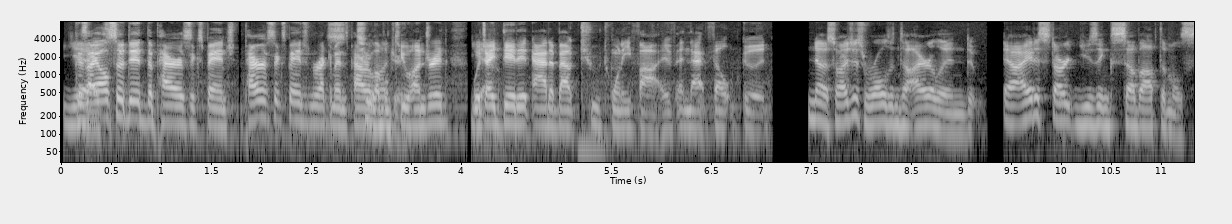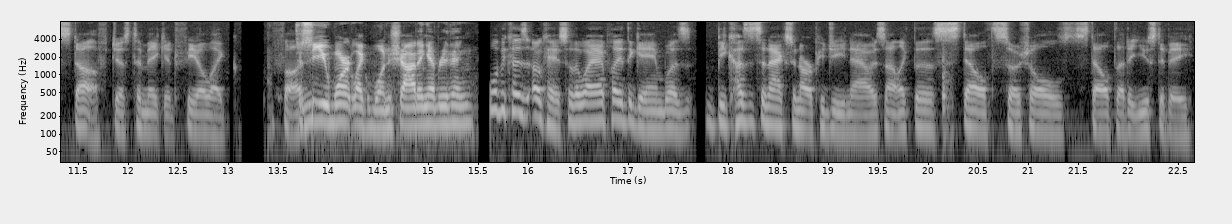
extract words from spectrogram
because Yeah, I also did the Paris expansion. Paris expansion recommends power level 200. 200, which Yeah. I did it at about 225, and that felt good. No, so I just rolled into Ireland. I had to start using suboptimal stuff just to make it feel like fun. Just so you weren't like one shotting everything. Well, because okay, so the way I played the game was because it's an action RPG now. It's not like the stealth social stealth that it used to be.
